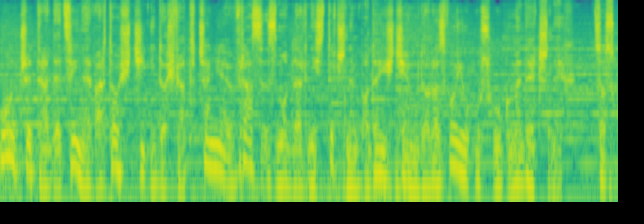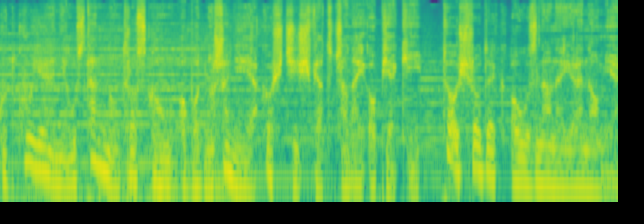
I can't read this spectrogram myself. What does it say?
łączy tradycyjne wartości i doświadczenie wraz z modernistycznym podejściem do rozwoju usług medycznych, co skutkuje nieustanną troską o podnoszenie jakości świadczonej opieki. To ośrodek o uznanej renomie.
